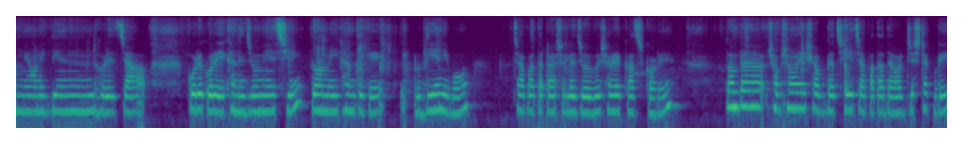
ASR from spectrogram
আমি অনেক দিন ধরে চা করে করে এখানে জমিয়েছি। তো আমি এখান থেকে একটু দিয়ে নিব। চা পাতাটা আসলে জৈব সারের কাজ করে। তো আমরা সবসময় সব গাছেই চা পাতা দেওয়ার চেষ্টা করি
